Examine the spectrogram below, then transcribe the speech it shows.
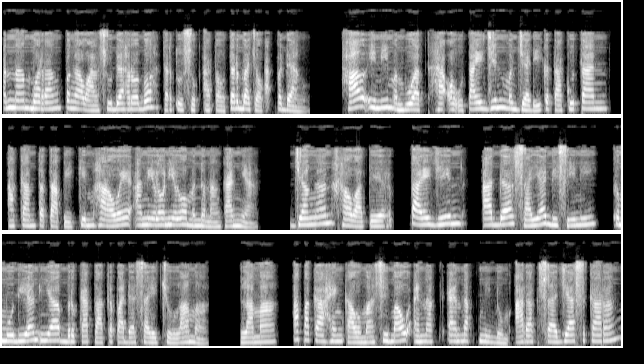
enam orang pengawal sudah roboh tertusuk atau terbacok pedang. Hal ini membuat Hao Taijin menjadi ketakutan, akan tetapi Kim Hwe Anilonio menenangkannya. Jangan khawatir, Taijin, ada saya di sini, kemudian ia berkata kepada saya Lama. Lama, apakah engkau masih mau enak-enak minum arak saja sekarang?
